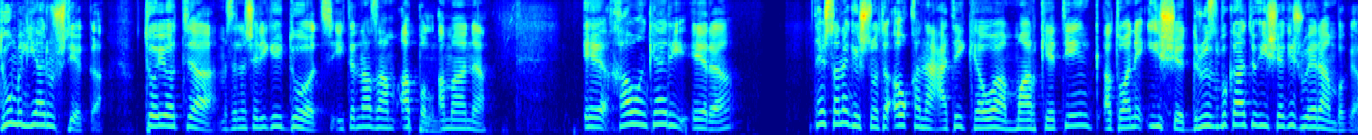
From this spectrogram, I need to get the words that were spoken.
دو ملیار و شتێکە تۆیۆتا مثلەن شەریکەی دۆج ئیتر نازانم ئەپڵ ئەمانە ئێ، خاوەنکاری ئێرە هێشتا نەگەشتونەتە ئەو قەناعەتەی کەوا مارکێتینگ ئەتوانێ ئیشێ دروست بکات و ئیشێکیش وێران بکە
